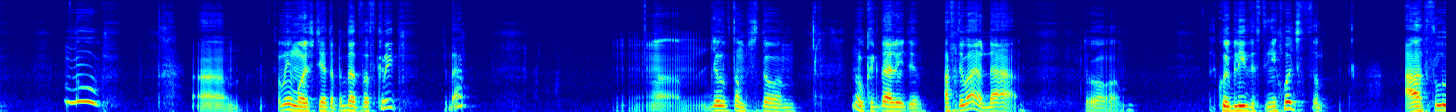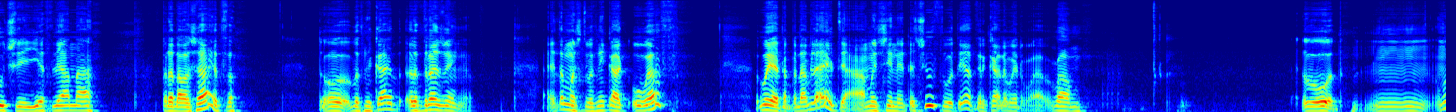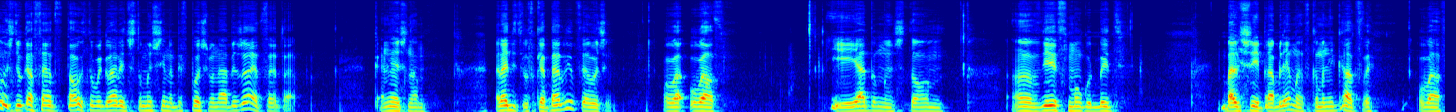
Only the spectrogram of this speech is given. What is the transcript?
ну, э, вы можете это пытаться скрыть, да? Э, дело в том, что ну, когда люди остывают, да, то такой близости не хочется, а в случае, если она продолжается, то возникает раздражение. Это может возникать у вас, вы это подавляете, а мужчина это чувствует и отзеркаливает вам. Вот. Ну, что касается того, что вы говорите, что мужчина беспочвенно обижается, это конечно, родительская позиция очень у, вас. И я думаю, что э, здесь могут быть большие проблемы с коммуникацией у вас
